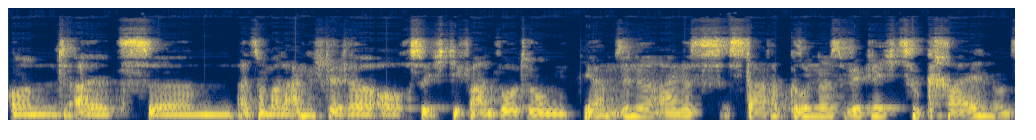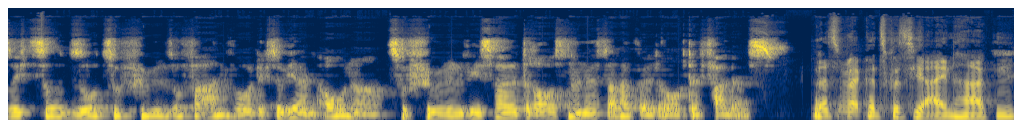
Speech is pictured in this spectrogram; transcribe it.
Und als, ähm, als normaler Angestellter auch sich die Verantwortung ja im Sinne eines Startup-Gründers wirklich zu krallen und sich zu, so zu fühlen, so verantwortlich, so wie ein Owner zu fühlen, wie es halt draußen in der Startup-Welt auch der Fall ist. Lass mich mal ganz kurz hier einhaken.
